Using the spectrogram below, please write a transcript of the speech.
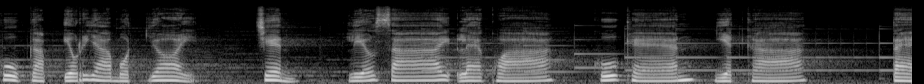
คู่กับเอริยาบถย่อย เช่น เลี้ยวซ้าย แลขวา คู่แขน เหยียดขา แต่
